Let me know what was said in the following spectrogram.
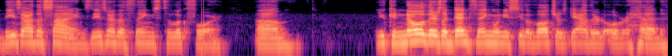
these are the signs. These are the things to look for. Um, you can know there's a dead thing when you see the vultures gathered overhead.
